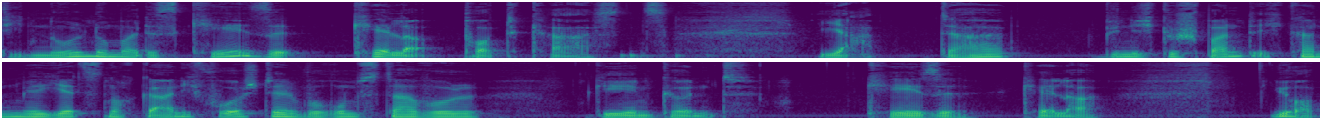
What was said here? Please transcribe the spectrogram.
die Nullnummer des Käsekeller-Podcasts. Ja, da bin ich gespannt. Ich kann mir jetzt noch gar nicht vorstellen, worum es da wohl gehen könnte. Käsekeller. Ja.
